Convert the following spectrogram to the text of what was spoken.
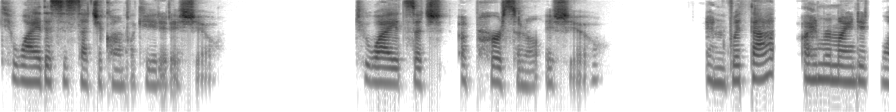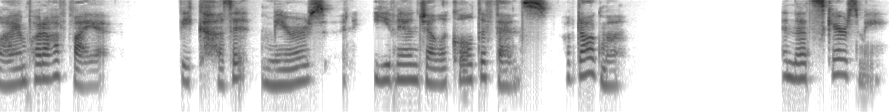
to why this is such a complicated issue, to why it's such a personal issue. And with that, I'm reminded why I'm put off by it because it mirrors an evangelical defense of dogma. And that scares me.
